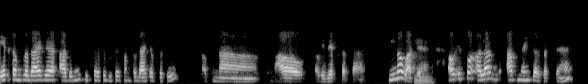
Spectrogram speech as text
एक संप्रदाय के आदमी किस तरह से दूसरे संप्रदाय के प्रति अपना भाव अभिव्यक्त करता है। तीनों बातें हैं। हम्म। और इसको अलग आप नहीं कर सकते हैं।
